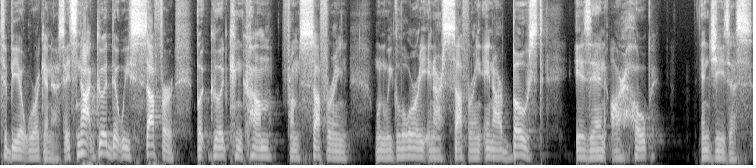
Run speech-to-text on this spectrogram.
to be at work in us. It's not good that we suffer, but good can come from suffering when we glory in our suffering. And our boast is in our hope in Jesus.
